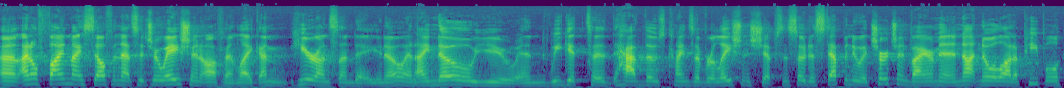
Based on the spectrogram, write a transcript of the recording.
um, I don't find myself in that situation often. Like, I'm here on Sunday, you know, and I know you, and we get to have those kinds of relationships. And so to step into a church environment and not know a lot of people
